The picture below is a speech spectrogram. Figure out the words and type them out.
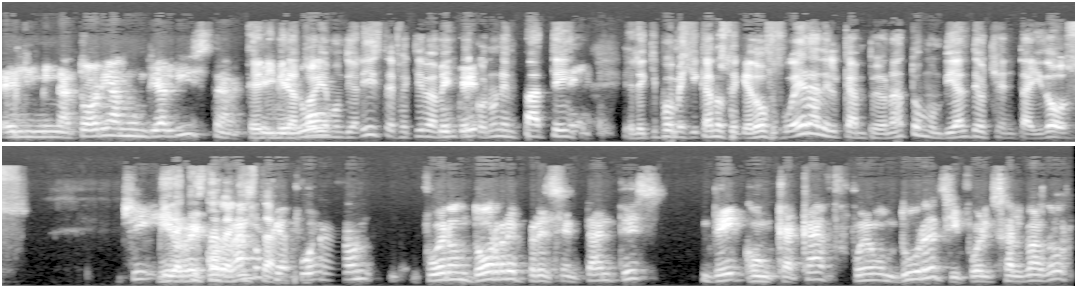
eliminatoria mundialista. Eliminatoria mundialista, efectivamente, con un empate, el equipo mexicano se quedó fuera del campeonato mundial de 82. Sí, Mira, y recordando que fueron, fueron dos representantes de CONCACAF. Fue Honduras y fue El Salvador.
